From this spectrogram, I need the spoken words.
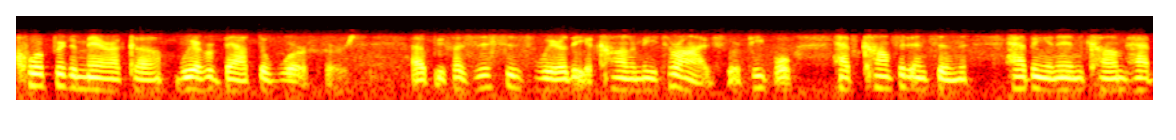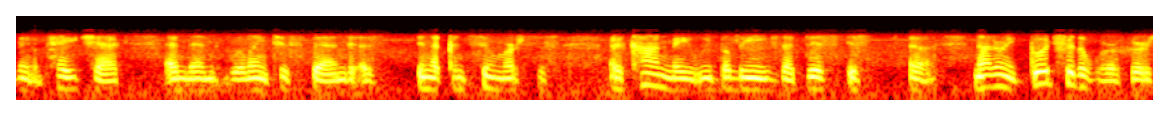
corporate America. We're about the workers. Uh, because this is where the economy thrives, where people have confidence in having an income, having a paycheck, and then willing to spend as in a consumer economy, we believe that this is uh, not only good for the workers,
